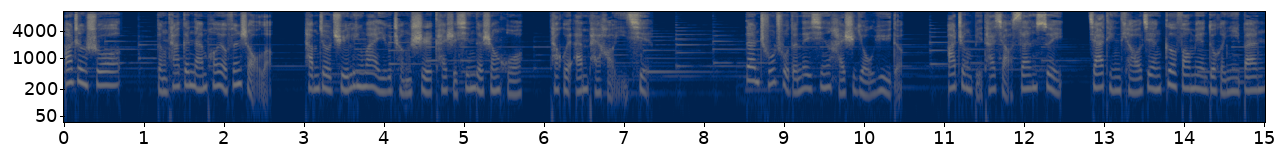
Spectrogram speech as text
阿正说，等她跟男朋友分手了，他们就去另外一个城市开始新的生活，他会安排好一切。但楚楚的内心还是犹豫的。阿正比她小三岁，家庭条件各方面都很一般，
